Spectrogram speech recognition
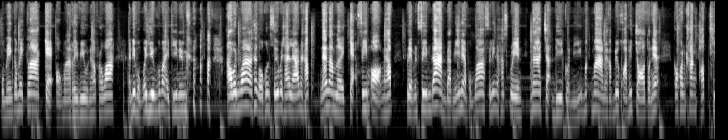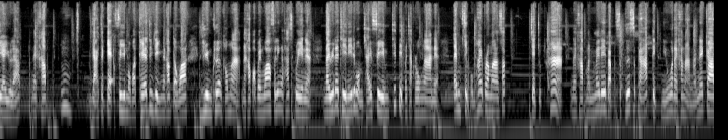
ผมเองก็ไม่กล้าแกะออกมารีวิวนะครับ เพราะว่าอันนี้ผมก็ยืมเข้ามาอีกทีนึง เอาเป็นว่าถ้าเกิดคุณซื้อไปใช้แล้วนะครับ แนะนำเลยแกะฟิล์มออกนะครับ ปลี่ยนเป็นฟิล์มด้านแบบนี้เนี่ยผมว่าฟิลลิ่งกับทัชสกรีนน่าจะดีกว่านี้มากๆนะครับด้วยความที่จอตัวเนี้ยก็ค่อนข้างท็อปเทียร์อยู่แล้วนะครับอยากจะแกะฟิล์มออกมาเทสจริงๆนะครับแต่ว่ายืมเครื่องเขามานะครับเอาเป็นว่าฟิลลิ่งกับทัชสกรีนเนี่ยในวินาทีนี้ที่ผมใช้ฟิล์มที่ติดมาจากโรงงานเนี่ยเต็ม 10 ผมให้ประมาณสัก 7.5 นะครับ มันไม่ได้แบบสกือสการ์ติดนิ้วอะไรขนาดนั้นในการ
